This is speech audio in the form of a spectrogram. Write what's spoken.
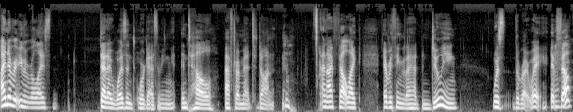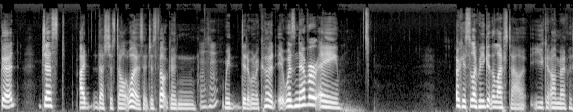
I never even realized that I wasn't orgasming until after I met Don. and I felt like everything that I had been doing was the right way. It Mhm. felt good. Just I that's just all it was. It just felt good and mm-hmm. we did it when we could. It was never a Okay, so like when you get in the lifestyle, you can automatically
